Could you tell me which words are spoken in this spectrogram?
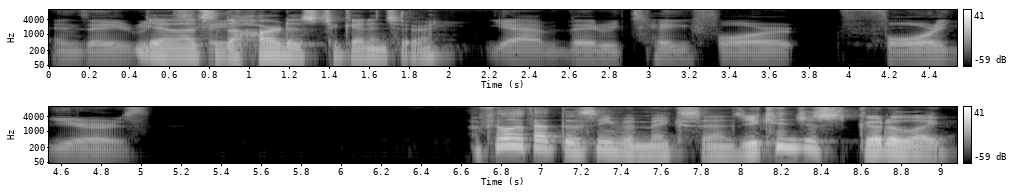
and they retake, yeah, that's the hardest to get into, right? Yeah, they retake for four years. I feel like that doesn't even make sense. You can just go to like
